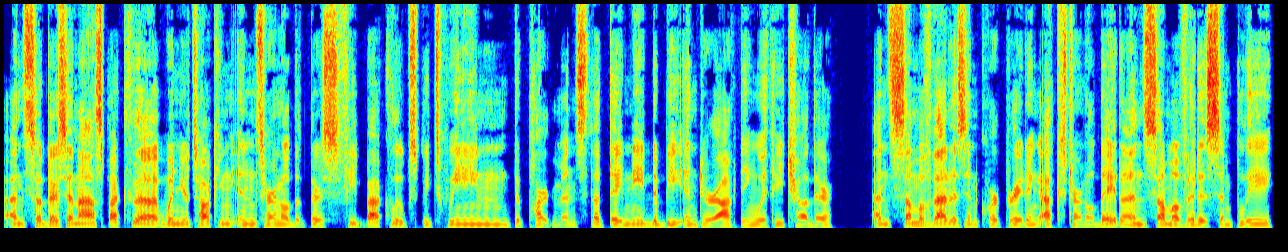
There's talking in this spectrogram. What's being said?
And so there's an aspect that when you're talking internal, that there's feedback loops between departments that they need to be interacting with each other. And some of that is incorporating external data and some of it is simply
